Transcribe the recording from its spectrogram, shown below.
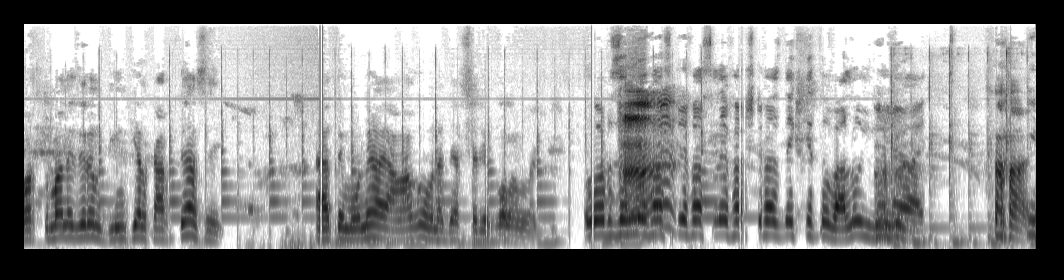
বর্তমানে যেরকম দিনকাল কাটতে আছে তাতে মনে হয় আমাকেও মনে হয় ব্যবসায়ী বলান লাগবে। ওর জন্য ফার্স্টে ফার্স্টে ফার্স্টে ফার্স্ট দেখে তো ভালোই মনে হয়। কি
